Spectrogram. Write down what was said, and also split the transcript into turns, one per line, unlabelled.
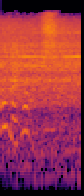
Oh my gosh.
